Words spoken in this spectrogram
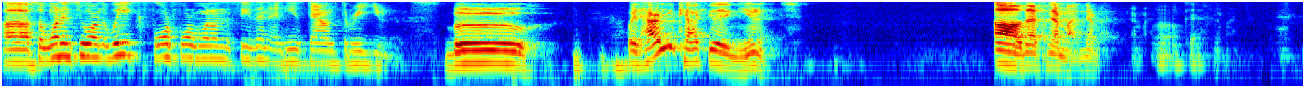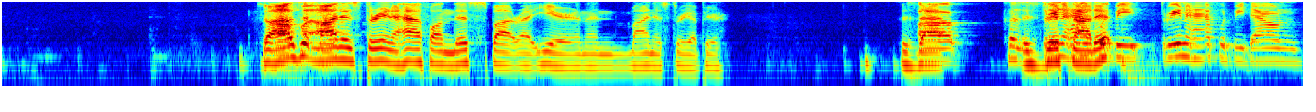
Uh, so one and two on the week, four four one on the season, and he's down three units. Boo. Wait, how are you calculating units? Oh, that's never mind. Never mind. Never mind. Oh, okay. So how's it uh, minus three and a half on this spot right here, and then minus three up here? Is that because is three and this a half would it? be three and a half would be down.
